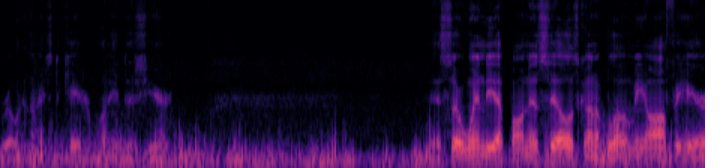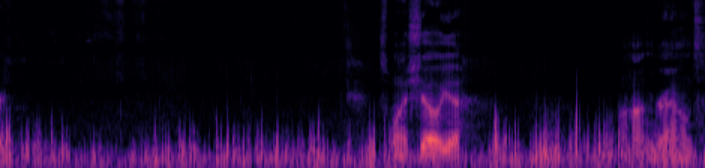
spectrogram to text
really nice Decatur blade this year. It's so windy up on this hill, it's going to blow me off of here. Just want to show you my hunting grounds.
